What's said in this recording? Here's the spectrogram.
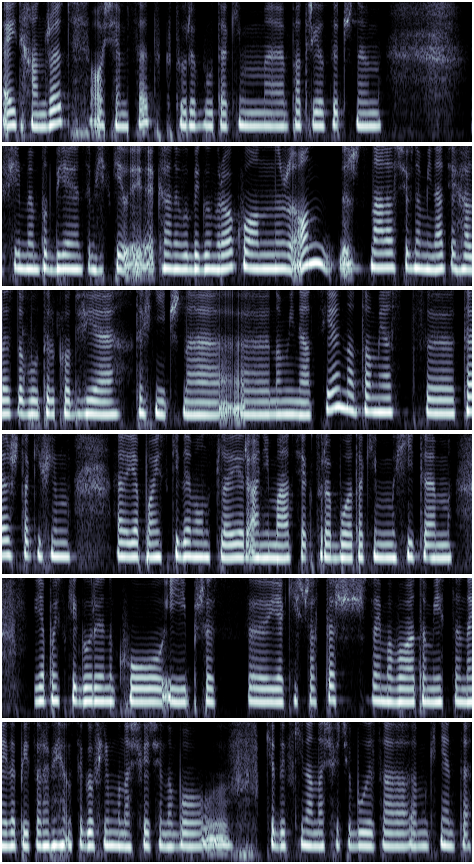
800, 800, który był takim e, patriotycznym filmem podbijającym chińskie ekrany w ubiegłym roku. On, on znalazł się w nominacjach, ale zdobył tylko dwie techniczne e, nominacje. Natomiast e, też taki film e, japoński Demon Slayer, animacja, która była takim hitem japońskiego rynku i przez jakiś czas też zajmowała to miejsce najlepiej zarabiającego filmu na świecie, no bo w, kiedy kina na świecie były zamknięte,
